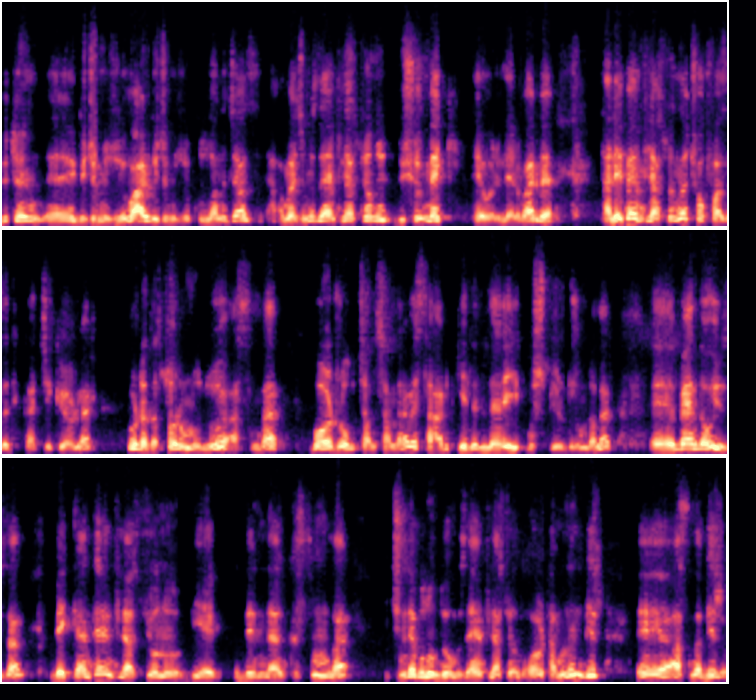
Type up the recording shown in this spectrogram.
bütün e, gücümüzü, var gücümüzü kullanacağız. Amacımız enflasyonu düşürmek teorileri var ve talep enflasyonuna çok fazla dikkat çekiyorlar. Burada da sorumluluğu aslında bordrolu çalışanlara ve sabit gelirlilere yıkmış bir durumdalar. E, ben de o yüzden beklenti enflasyonu diye denilen kısımla içinde bulunduğumuz enflasyon ortamının bir e, aslında bir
